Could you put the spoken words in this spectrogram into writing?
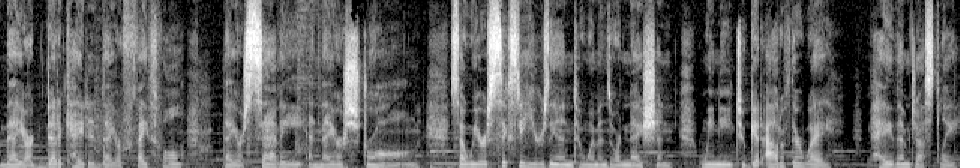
they are dedicated, they are faithful, they are savvy, and they are strong. So we are 60 years into women's ordination. We need to get out of their way, pay them justly,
